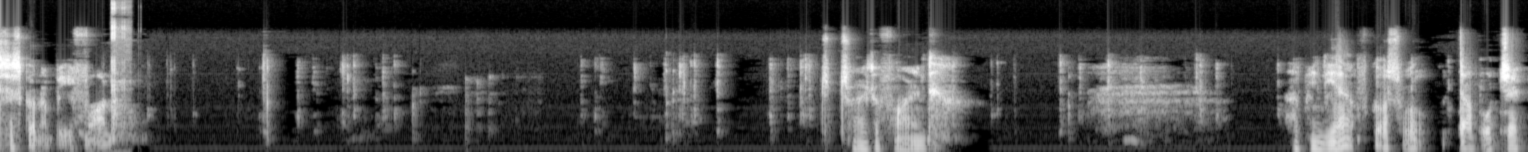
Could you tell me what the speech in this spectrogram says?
This is gonna be fun. To try to find. I mean, yeah, of course, we'll double check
